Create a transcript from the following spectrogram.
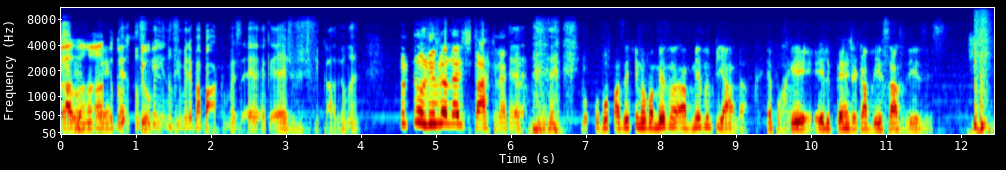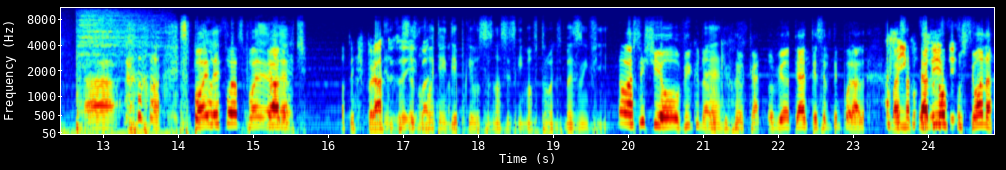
falando do É, no, filme filme. ele, no filme ele é babaca, mas é, é, é justificável, né? no, no livro é o Ned Stark, né, É. cara? Vou- Eu vou fazer de novo a mesma, a mesma piada. É porque ele perde a cabeça às vezes. Ah, spoiler, Não foi a spoiler piada. alert. Quantos pratos Vocês aí, não vão entender porque vocês não assistem Game of Thrones, mas enfim. Não, eu assisti, eu vi que não. É. que- cara, eu vi até a terceira temporada. Assim, Mas essa piada não funciona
